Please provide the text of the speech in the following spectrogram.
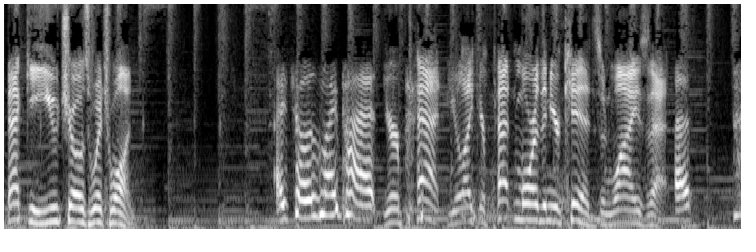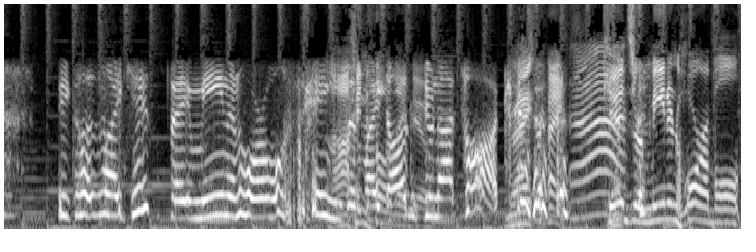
Becky, you chose which one? I chose my pet Your pet. You like your pet more than your kids, and why is that? because my kids say mean and horrible things, I and my dogs do. do. not talk. Right. Right. Ah. Kids are mean and horrible.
